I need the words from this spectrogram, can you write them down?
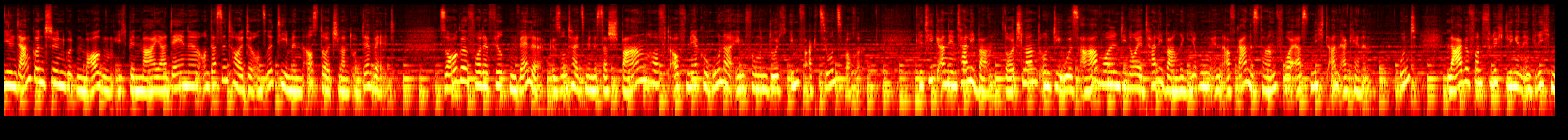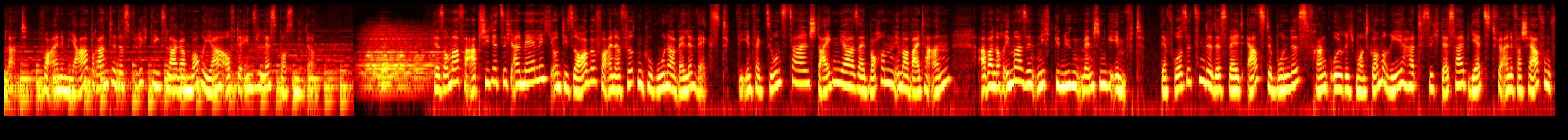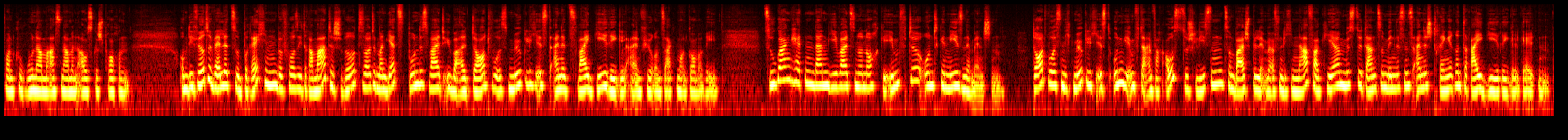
Vielen Dank und schönen guten Morgen. Ich bin Maja Däne und das sind heute unsere Themen aus Deutschland und der Welt. Sorge vor der vierten Welle. Gesundheitsminister Spahn hofft auf mehr Corona-Impfungen durch Impfaktionswoche. Kritik an den Taliban. Deutschland und die USA wollen die neue Taliban-Regierung in Afghanistan vorerst nicht anerkennen. Und Lage von Flüchtlingen in Griechenland. Vor einem Jahr brannte das Flüchtlingslager Moria auf der Insel Lesbos nieder. Der Sommer verabschiedet sich allmählich und die Sorge vor einer vierten Corona-Welle wächst. Die Infektionszahlen steigen ja seit Wochen immer weiter an, aber noch immer sind nicht genügend Menschen geimpft. Der Vorsitzende des Weltärztebundes, Frank Ulrich Montgomery, hat sich deshalb jetzt für eine Verschärfung von Corona-Maßnahmen ausgesprochen. Um die vierte Welle zu brechen, bevor sie dramatisch wird, sollte man jetzt bundesweit überall dort, wo es möglich ist, eine 2G-Regel einführen, sagt Montgomery. Zugang hätten dann jeweils nur noch geimpfte und genesene Menschen. Dort, wo es nicht möglich ist, ungeimpfte einfach auszuschließen, zum Beispiel im öffentlichen Nahverkehr, müsste dann zumindest eine strengere 3G-Regel gelten.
